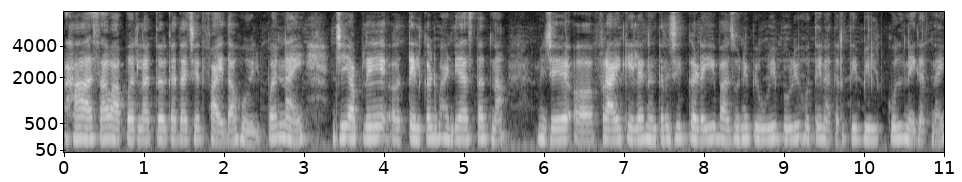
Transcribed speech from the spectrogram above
हा असा वापरला तर कदाचित फायदा होईल. पण नाही जी आपले तेलकट भांडी असतात ना म्हणजे फ्राय केल्यानंतर जी कढई बाजूने पिवळी पिवळी होते ना तर ती बिलकुल निघत नाही.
